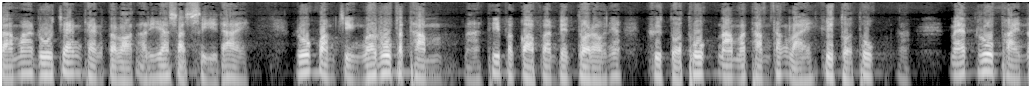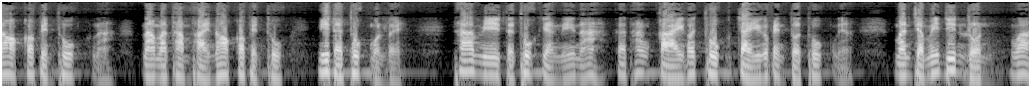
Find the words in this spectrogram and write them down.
สามารถรู้แจ้งแทงตลอดอริยสัจสี่ได้ รู้ความจริงว่ารูปธรรมนะที่ประกอบกันเป็นตัวเราเนี่ยคือตัวทุกข์นามธรรมทั้งหลายคือตัวทุกข์นะแม้รูปภายนอกก็เป็นทุกข์นะนามธรรมภายนอกก็เป็นทุกข์นี่แต่ทุกข์หมดเลย ถ้ามีแต่ทุกข์อย่างนี้นะกระทั่งกายก็ทุกข์ใจก็เป็นตัวทุกข์เนี่ยมันจะไม่ดิ้นรนว่า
